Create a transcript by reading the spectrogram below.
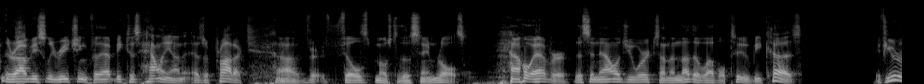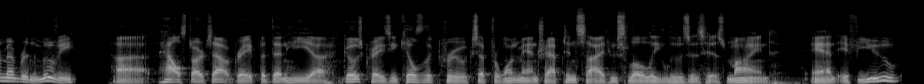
they're obviously reaching for that because Halion, as a product, uh, fills most of those same roles. However, this analogy works on another level too, because if you remember in the movie, uh, Hal starts out great, but then he uh, goes crazy, kills the crew, except for one man trapped inside who slowly loses his mind. And if you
